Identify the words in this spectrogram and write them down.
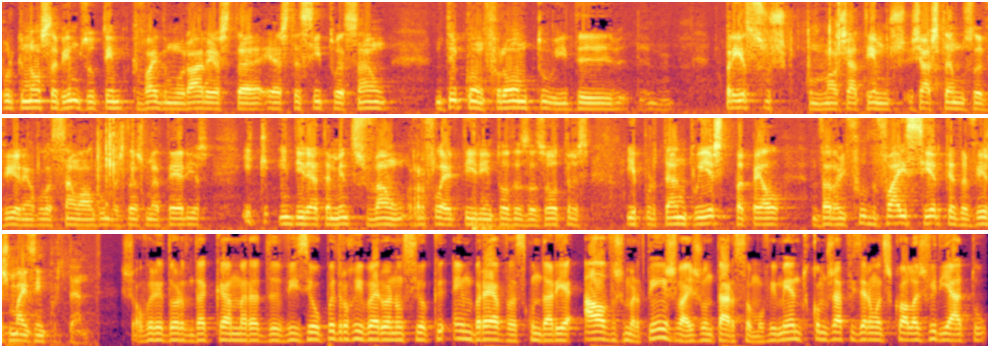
porque não sabemos o tempo que vai demorar esta, esta situação de confronto e de preços, como nós já temos, já estamos a ver em relação a algumas das matérias e que indiretamente se vão refletir em todas as outras e, portanto, este papel da ReFood vai ser cada vez mais importante. Já o vereador da Câmara de Viseu, Pedro Ribeiro, anunciou que em breve a secundária Alves Martins vai juntar-se ao movimento, como já fizeram as escolas Viriato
